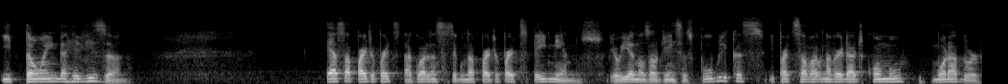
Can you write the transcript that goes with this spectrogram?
e estão ainda revisando. Essa parte agora nessa segunda parte eu participei menos. Eu ia nas audiências públicas e participava na verdade como morador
